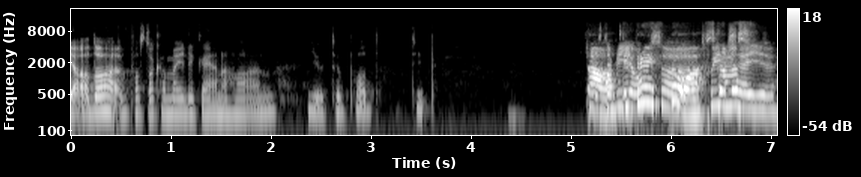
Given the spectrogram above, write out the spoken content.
Ja, då, fast då kan man ju lika gärna ha en YouTube-podd. Typ. Fast det blir ju beror också, på. Twitch man- är ju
